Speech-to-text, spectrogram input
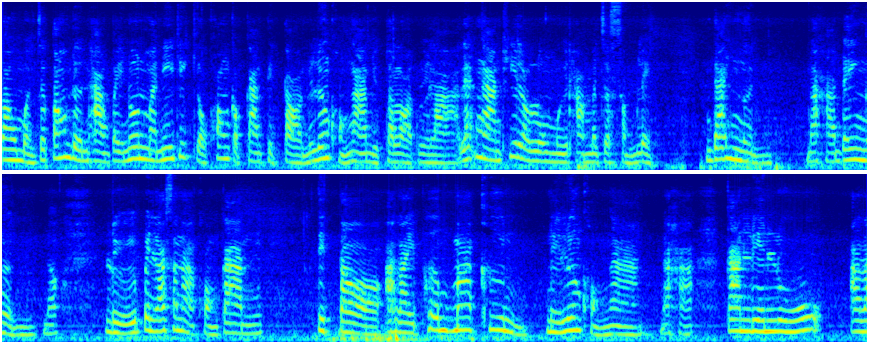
เราเหมือนจะต้องเดินทางไปโน่นมานี่ที่เกี่ยวข้องกับการติดต่อในเรื่องของงานอยู่ตลอดเวลา และงานที่เราลงมือทำมันจะสำเร็จได้เงินนะคะได้เงินเนาะหรือเป็นลักษณะของการ ติดต่ออะไรเพิ่มมากขึ้นในเรื่องของงานนะคะ การเรียนรู้อะไร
